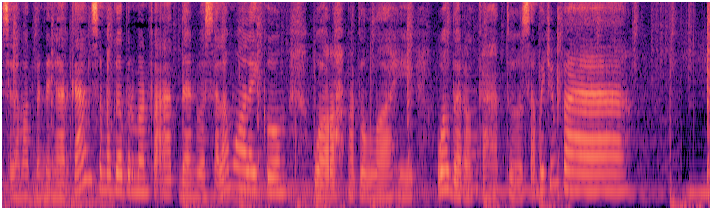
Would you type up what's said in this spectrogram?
Selamat mendengarkan, semoga bermanfaat dan wassalamualaikum warahmatullahi wabarakatuh. Sampai jumpa. thank you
